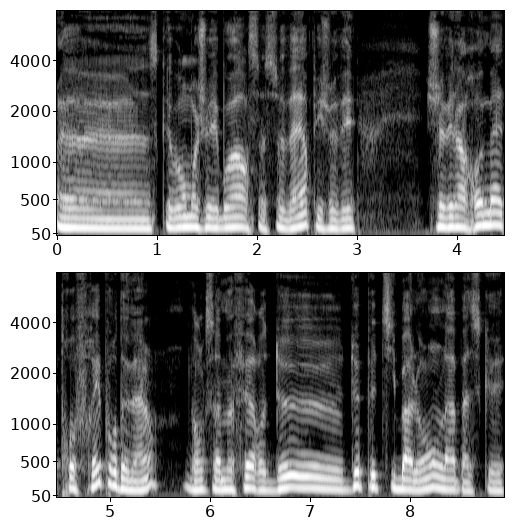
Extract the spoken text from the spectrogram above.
Euh, parce que bon, moi je vais boire ce, ce verre, puis je vais, je vais la remettre au frais pour demain. Donc ça va me faire deux, deux petits ballons là, parce que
